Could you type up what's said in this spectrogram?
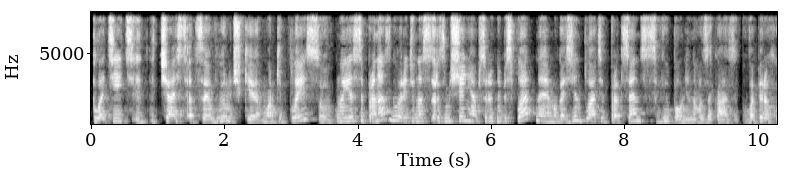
платить э, часть от своей выручки маркетплейсу. Но если про нас говорить, у нас размещение абсолютно бесплатное, магазин платит процент с выполненного заказа. Во-первых,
